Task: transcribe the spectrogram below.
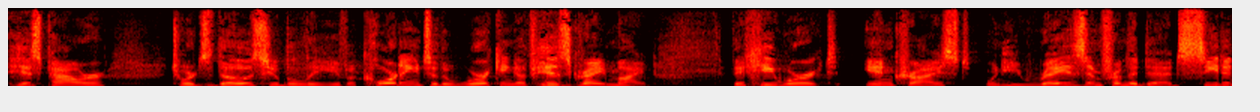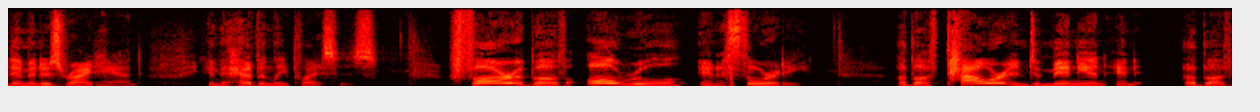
his power towards those who believe, according to the working of his great might, that he worked in Christ when he raised him from the dead, seated him at his right hand in the heavenly places, far above all rule and authority, above power and dominion, and above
